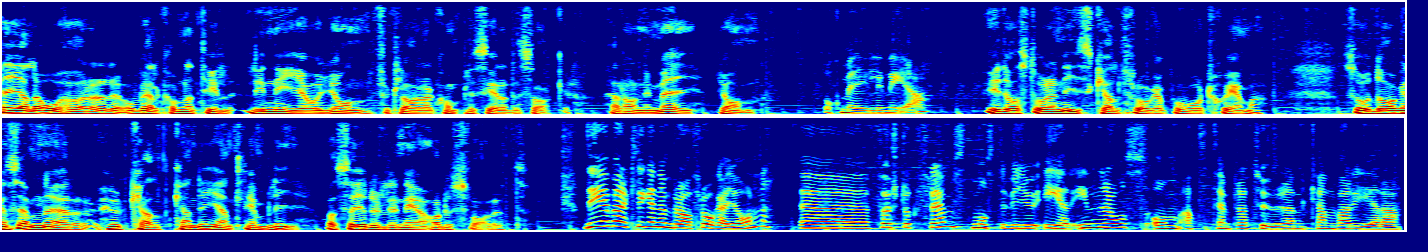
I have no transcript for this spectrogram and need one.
Hej alla åhörare och välkomna till Linnea och John förklarar komplicerade saker. Här har ni mig, John. Och mig, Linnea. Idag står en iskall fråga på vårt schema. Så dagens ämne är, hur kallt kan det egentligen bli? Vad säger du Linnea, har du svaret? Det är verkligen en bra fråga John. Eh, först och främst måste vi ju erinra oss om att temperaturen kan variera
